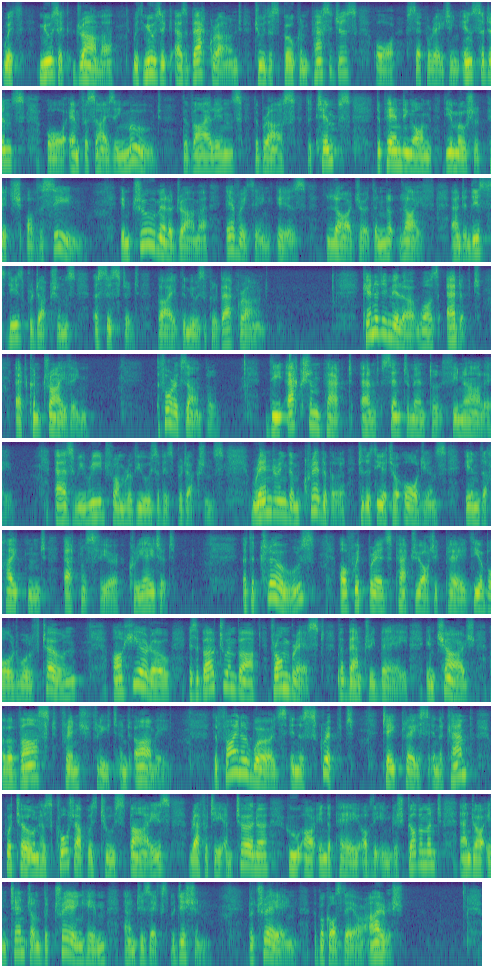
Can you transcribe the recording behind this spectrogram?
With music drama, with music as background to the spoken passages or separating incidents or emphasizing mood, the violins, the brass, the timps, depending on the emotional pitch of the scene. In true melodrama, everything is larger than life, and in this, these productions, assisted by the musical background. Kennedy Miller was adept at contriving for example, the action packed and sentimental finale, as we read from reviews of his productions, rendering them credible to the theatre audience in the heightened atmosphere created. At the close of Whitbread's patriotic play Theobald Wolfe Tone, our hero is about to embark from Brest for Bantry Bay in charge of a vast French fleet and army. The final words in the script take place in the camp where Tone has caught up with two spies, Rafferty and Turner, who are in the pay of the English government and are intent on betraying him and his expedition. Betraying because they are Irish.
